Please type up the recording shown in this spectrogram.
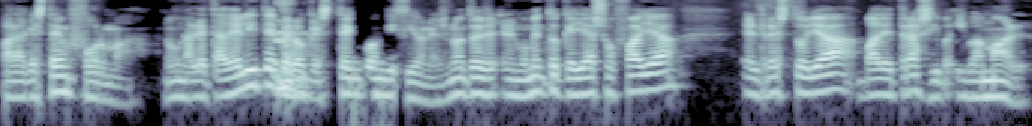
para que esté en forma, no un atleta de élite, pero que esté en condiciones, ¿no? Entonces, en el momento que ya eso falla, el resto ya va detrás y va mal.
